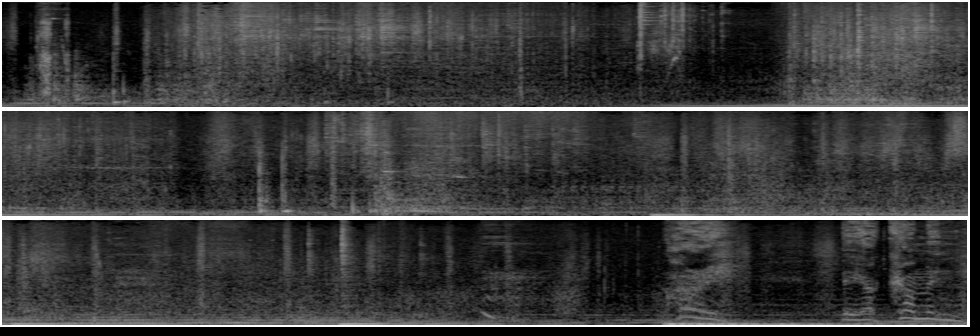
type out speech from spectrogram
Hurry! They are coming!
